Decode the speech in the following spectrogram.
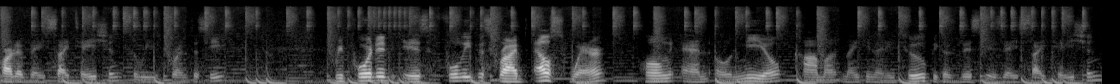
part of a citation, so we use parentheses. Reported is fully described elsewhere, Hung and O'Neill, comma, 1992, because this is a citation.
